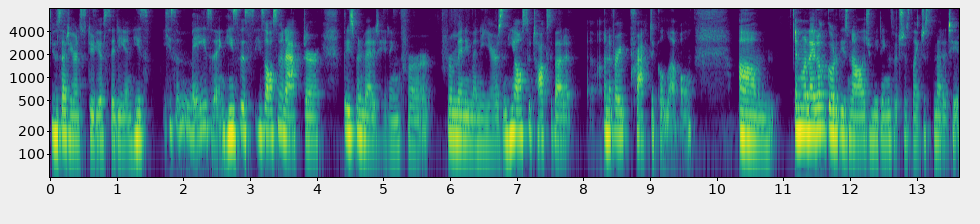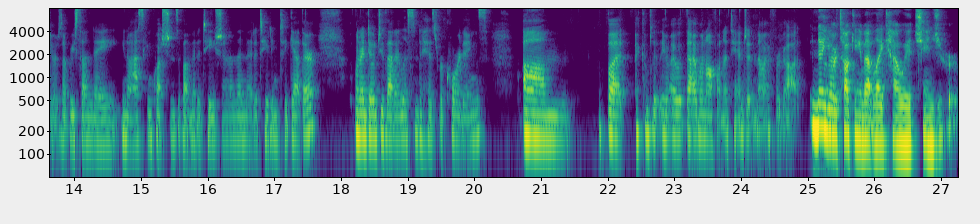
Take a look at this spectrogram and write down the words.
who's out here in Studio City, and he's he's amazing. He's this he's also an actor, but he's been meditating for for many, many years. And he also talks about it on a very practical level. Um, and when I don't go to these knowledge meetings, which is like just meditators every Sunday, you know, asking questions about meditation and then meditating together, when I don't do that, I listen to his recordings. Um, but I completely, I, went- I went off on a tangent. Now I forgot. No, you But I- were talking about like how it changed your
